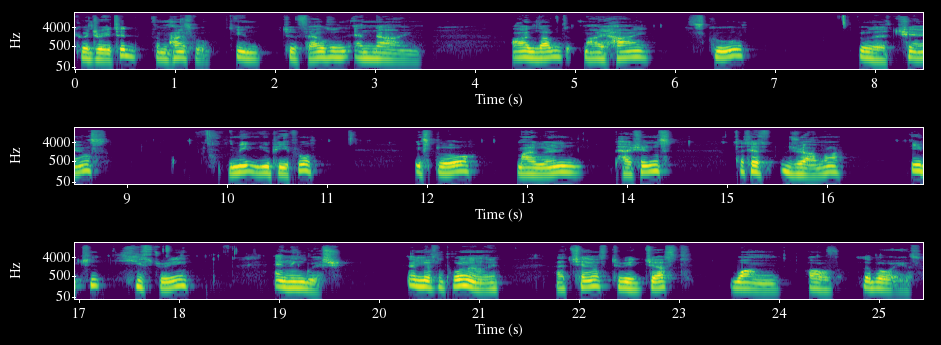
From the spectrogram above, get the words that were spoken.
graduated from high school in 2009. I loved my high school. It was a chance to meet new people, explore my learning passions such as drama, ancient history, and English, and most importantly, a chance to be just one of the boys.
